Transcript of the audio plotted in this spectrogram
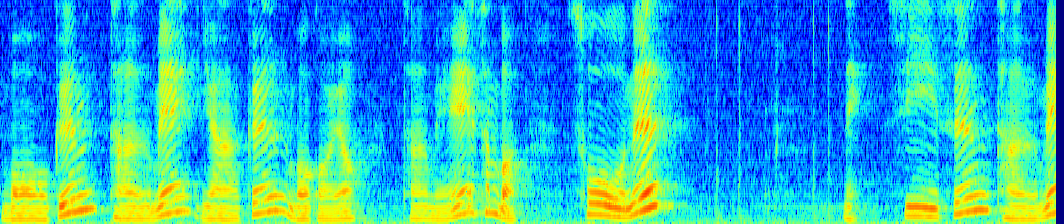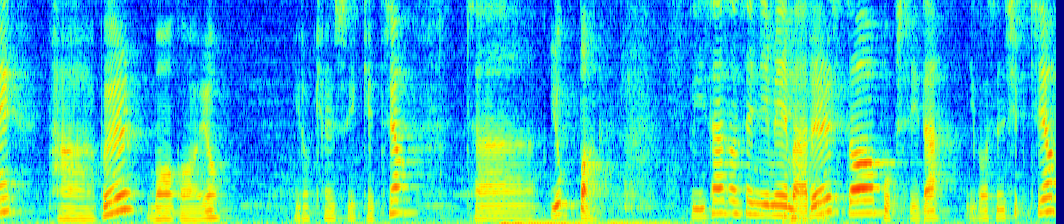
먹은 다음에 약을 먹어요. 다음에 3번 손을 네, 씻은 다음에 밥을 먹어요. 이렇게 할 수 있겠죠? 자, 6번. 의사 선생님의 말을 써 봅시다. 이것은 쉽지요?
